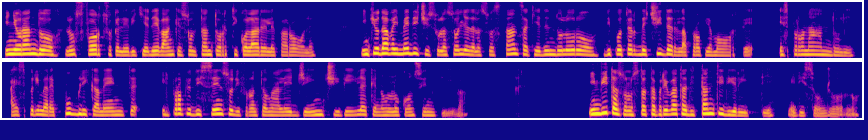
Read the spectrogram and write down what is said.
ignorando lo sforzo che le richiedeva anche soltanto articolare le parole. Inchiodava i medici sulla soglia della sua stanza chiedendo loro di poter decidere la propria morte e spronandoli a esprimere pubblicamente il proprio dissenso di fronte a una legge incivile che non lo consentiva. In vita sono stata privata di tanti diritti, mi disse un giorno.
